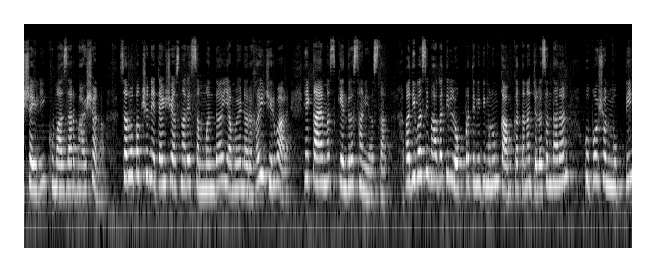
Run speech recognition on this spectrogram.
शैली खुमासदार भाषण. सर्वपक्ष नेत्यांशी असणारे संबंध यामुळे नरहरी झिरवाळ हे कायमच केंद्रस्थानी असतात. आदिवासी भागातील लोकप्रतिनिधी म्हणून काम करताना जलसंधारण कुपोषणमुक्ती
